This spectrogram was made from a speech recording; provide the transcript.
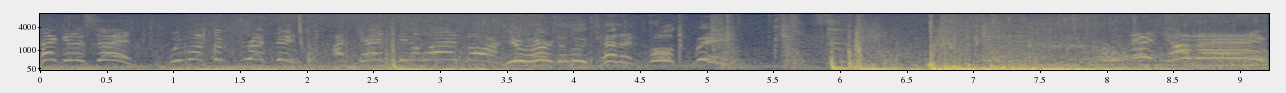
Taking us in! We must have drifted! I can't see the landmark! You heard the lieutenant. Full speed. Incoming!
